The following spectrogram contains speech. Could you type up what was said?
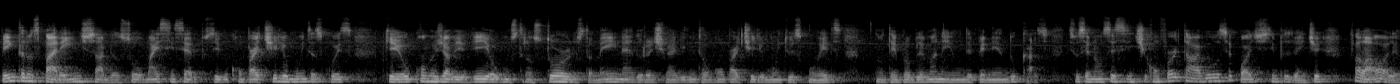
bem transparente, sabe? Eu sou o mais sincero possível, compartilho muitas coisas, porque eu, como eu já vivi alguns transtornos também, né, durante minha vida, então compartilho muito isso com eles, não tem problema nenhum, dependendo do caso. Se você não se sentir confortável, você pode simplesmente falar: olha,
